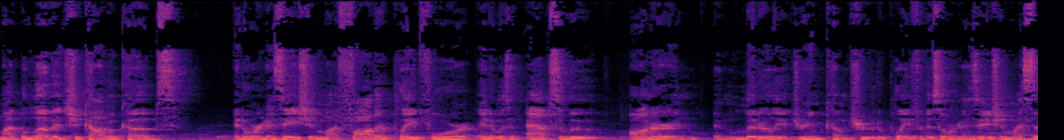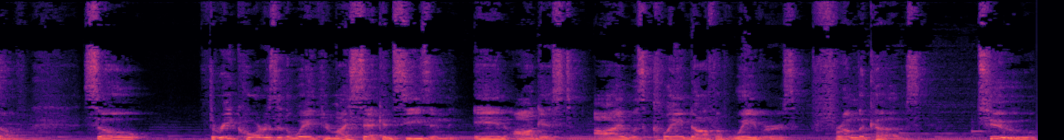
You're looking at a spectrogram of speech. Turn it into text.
my beloved Chicago Cubs, an organization my father played for, and it was an absolute honor and, and literally a dream come true to play for this organization myself. So, three quarters of the way through my second season in August, I was claimed off of waivers from the Cubs to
